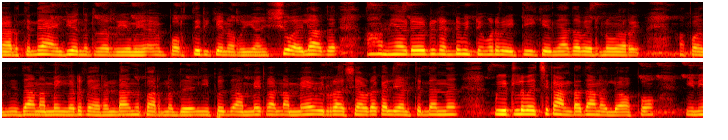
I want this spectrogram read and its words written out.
മാഡത്തിന്റെ ആന്റി വന്നിട്ടുണ്ട് അറിയും പുറത്തിരിക്കുകയാണ് അറിയും അയ്യോ അതിലാകെ ആ നീ അവരോട് രണ്ട് മിനിറ്റും കൂടെ വെയിറ്റ് ചെയ്യിക്കുക ഞാൻ അതാ വരണു എന്ന് പറയും. അപ്പോൾ ഇതാണ് അമ്മ ഇങ്ങോട്ട് വരണ്ടെന്ന് പറഞ്ഞത്. ഇനിയിപ്പോൾ ഇത് അമ്മയെ കണ്ട് അമ്മയെ ഒരു പ്രാവശ്യം അവിടെ കല്യാണത്തിന്റെ അന്ന് വീട്ടിൽ വെച്ച് കണ്ടതാണല്ലോ. അപ്പോൾ ഇനി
